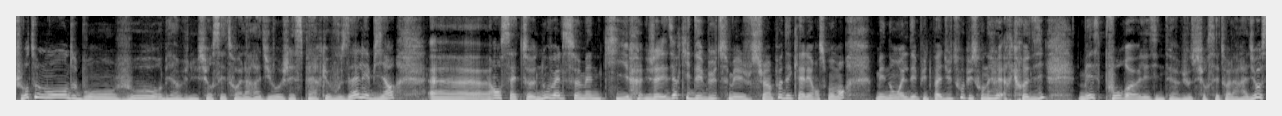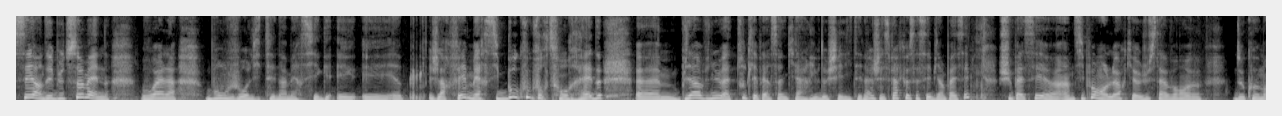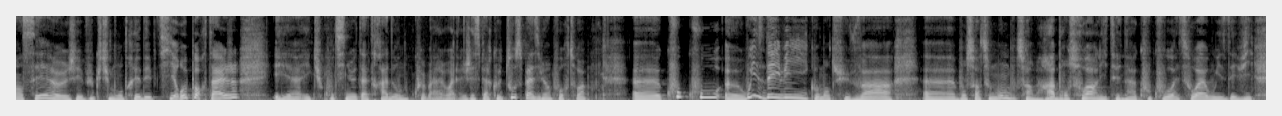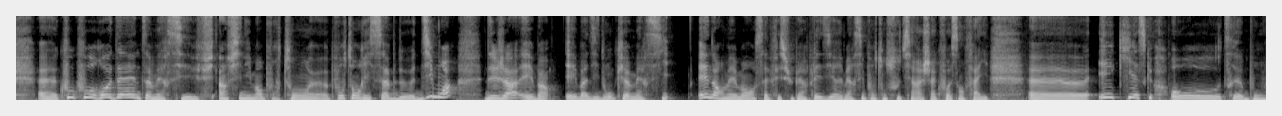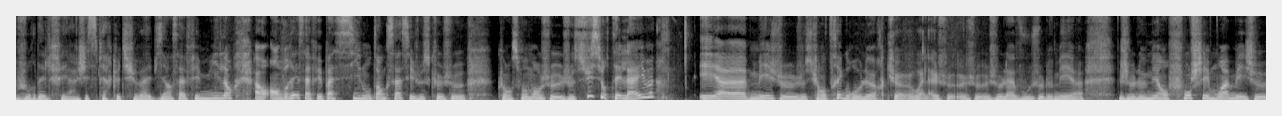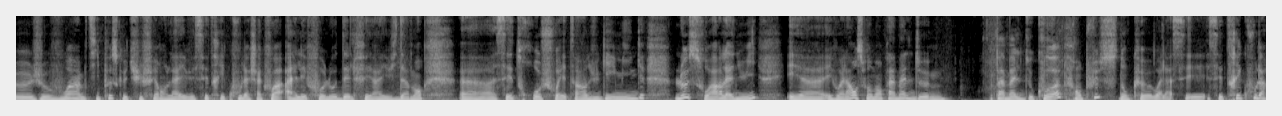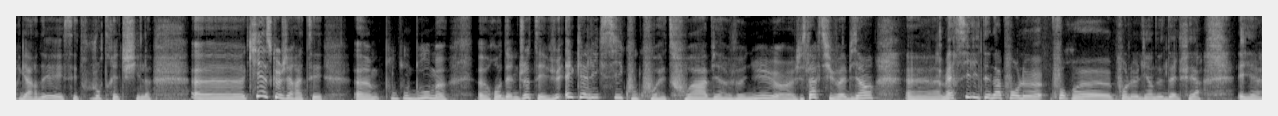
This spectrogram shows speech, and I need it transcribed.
bonjour tout le monde, bonjour, bienvenue sur C'est toi la radio, j'espère que vous allez bien. Euh, en cette nouvelle semaine qui, j'allais dire qui débute, mais je suis un peu décalée en ce moment, mais non, elle débute pas du tout puisqu'on est mercredi, mais pour euh, les interviews sur C'est toi la radio, c'est un début de semaine. Voilà, bonjour Litena, merci et, euh, je la refais, merci beaucoup pour ton raid, bienvenue à toutes les personnes qui arrivent de chez Litena, j'espère que ça s'est bien passé, je suis passée un petit peu en l'heure juste avant euh, de commencer, euh, j'ai vu que tu montrais des petits reportages et, euh, que tu continues ta trad. Donc bah, voilà, j'espère que tout se passe bien pour toi. coucou Wiz Davy, comment tu vas? Bonsoir tout le monde, bonsoir Mara, bonsoir Litena, coucou à toi Wiz Davy. coucou Rodent, merci infiniment pour ton, pour ton resub de 10 mois déjà. Et eh ben, et eh ben dis donc, merci énormément, ça fait super plaisir et merci pour ton soutien à chaque fois sans faille. Euh, et qui est-ce que... Oh, très... bonjour Delphéa, j'espère que tu vas bien, ça fait mille ans. Alors en vrai, ça fait pas si longtemps que ça, c'est juste que je qu'en ce moment, je, je suis sur tes lives et euh, mais je, suis en très gros lurk, euh, voilà, je, l'avoue, je le mets, euh, je le mets en fond chez moi, mais je, vois un petit peu ce que tu fais en live et c'est très cool à chaque fois. Allez follow Delphea évidemment, c'est trop chouette, hein, du gaming le soir, la nuit et, et voilà, en ce moment pas mal de pas mal de coop en plus, donc euh, voilà, c'est très cool à regarder et c'est toujours très chill. Euh, qui est-ce que j'ai raté? Euh, Boum boum boum, euh, Roden, je t'ai vu. Et Calixi, coucou à toi, bienvenue. J'espère que tu vas bien. merci Litena pour le, lien de Delphia. Et,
